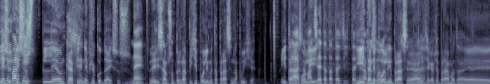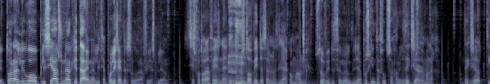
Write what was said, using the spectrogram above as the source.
ίσως, δεν υπάρχει... ίσως πλέον κάποια είναι πιο κοντά, ίσως. Ναι, Δηλαδή η Samsung πριν να πήγε πολύ με τα πράσινα που είχε. Ήταν πράσινο, πολύ, ματζέτα, τα, τα, τα έχει Ήταν γαμίσει όλα. πολύ πράσινα, Ναι. αλήθεια, κάποια πράγματα. Ε, τώρα λίγο πλησιάζουν αρκετά, είναι αλήθεια. Πολύ καλύτερες φωτογραφίες πλέον. Στις φωτογραφίες, ναι. Στο βίντεο θέλουν δουλειά ακόμα όλοι. Στο βίντεο θέλουν όλη δουλειά. Πώς γίνεται αυτό τόσα χρόνια; Δεν ξέρω, ρε μαλάκα. Δεν ξέρω τι,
